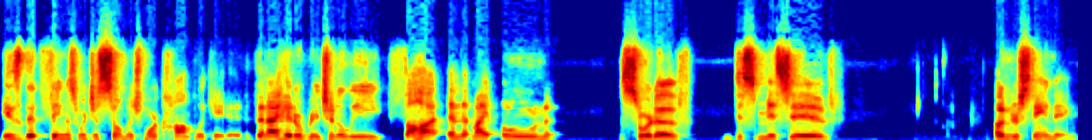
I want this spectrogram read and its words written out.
is yeah. that things were just so much more complicated than I had originally thought, and that my own sort of dismissive understanding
